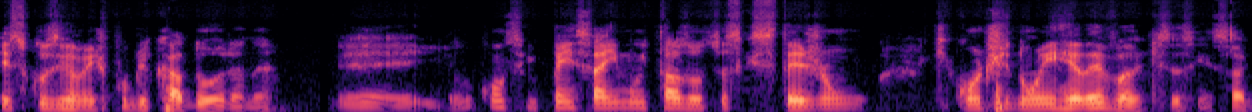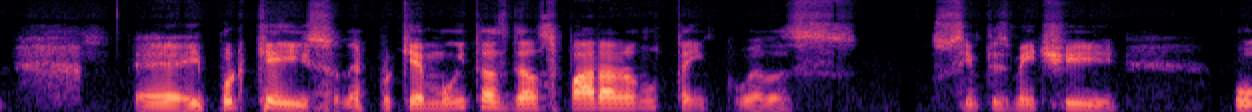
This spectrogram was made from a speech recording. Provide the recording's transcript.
exclusivamente publicadora, né? É, eu não consigo pensar em muitas outras que estejam, que continuem relevantes, assim, sabe? É, e por que isso, né? Porque muitas delas pararam no tempo, elas simplesmente o,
